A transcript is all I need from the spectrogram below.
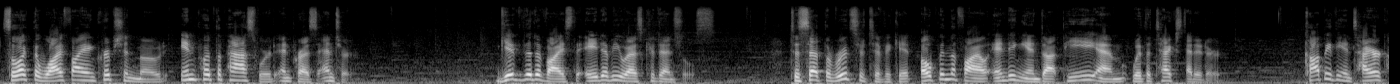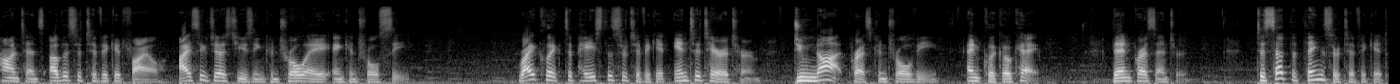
Select the Wi-Fi encryption mode, input the password, and press Enter. Give the device the AWS credentials. To set the root certificate, open the file ending in .pem with a text editor. Copy the entire contents of the certificate file. I suggest using Ctrl-A and Ctrl-C. Right-click to paste the certificate into Teraterm. Do not press Ctrl-V and click OK. Then press Enter. To set the thing certificate,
